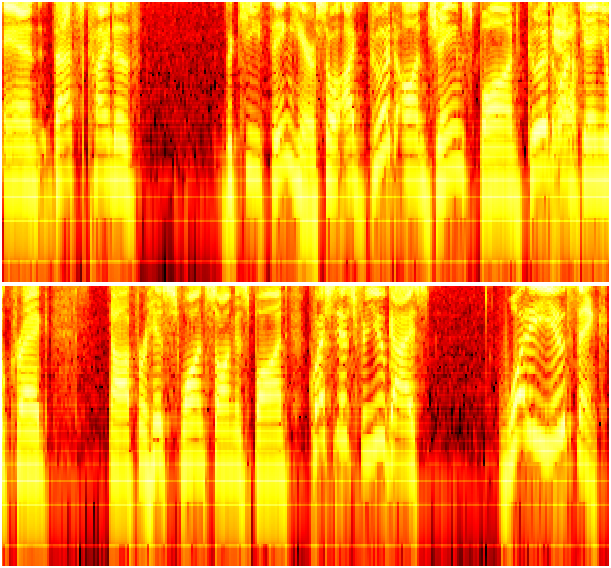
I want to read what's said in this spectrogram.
And that's kind of the key thing here. So I good on James Bond, good yeah. on Daniel Craig uh, for his swan song as Bond. Question is for you guys, what do you think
